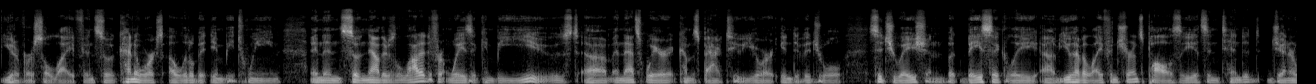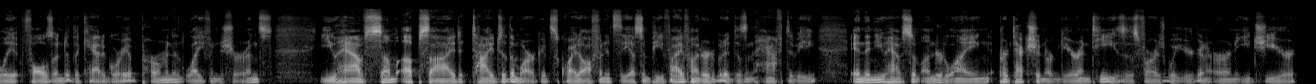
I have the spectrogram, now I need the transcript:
universal life. And so it kind of works a little bit in between. And then so now there's a lot of different ways it can be used. Um, and that's where it comes back to your individual situation. But basically, um, you have a life insurance policy. It's intended generally, it falls under the category of permanent life insurance you have some upside tied to the markets. Quite often it's the S&P 500, but it doesn't have to be. And then you have some underlying protection or guarantees as far as what you're going to earn each year.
